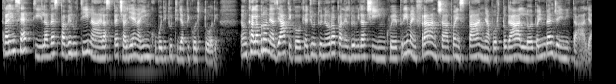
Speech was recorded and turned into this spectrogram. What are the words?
Tra gli insetti, la vespa velutina è la specie aliena incubo di tutti gli apicoltori. È un calabrone asiatico che è giunto in Europa nel 2005, prima in Francia, poi in Spagna, Portogallo e poi in Belgio e in Italia.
